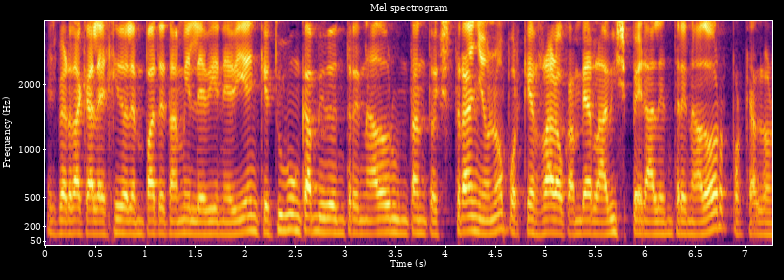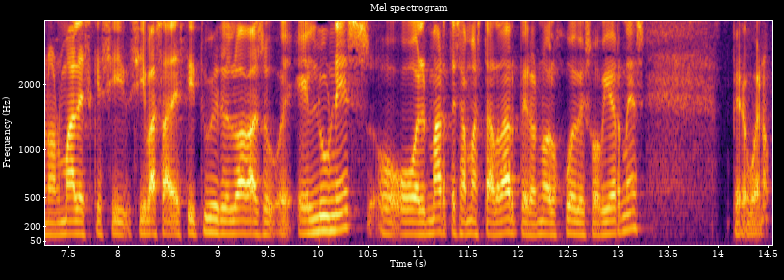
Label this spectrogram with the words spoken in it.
es verdad que ha elegido el empate también le viene bien, que tuvo un cambio de entrenador un tanto extraño, ¿no? Porque es raro cambiar la víspera al entrenador, porque lo normal es que si, si vas a destituirle lo hagas el lunes o, el martes a más tardar, pero no el jueves o viernes. Pero bueno,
